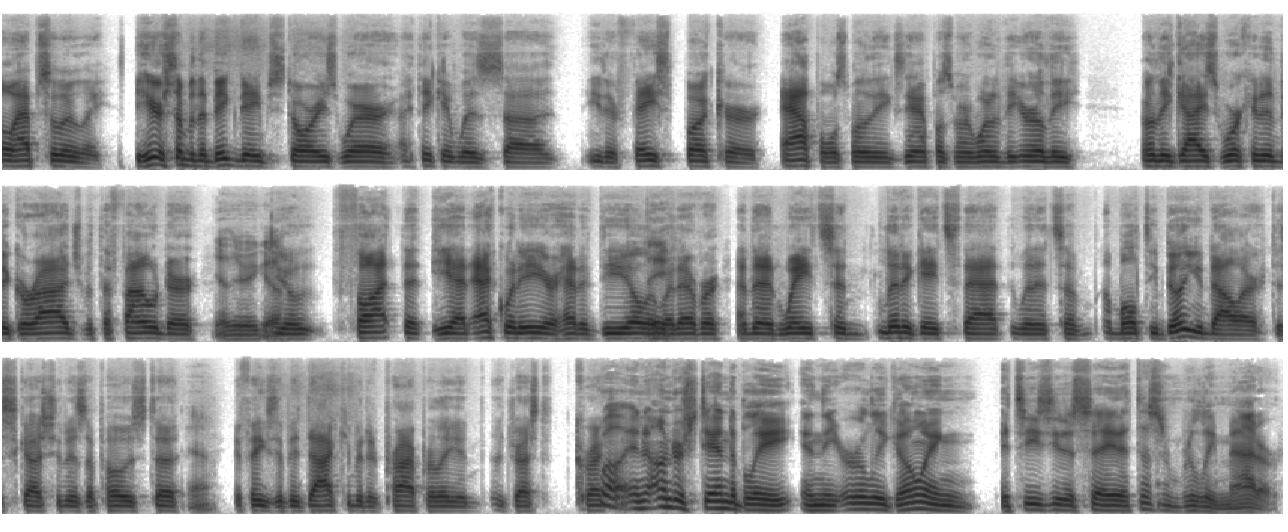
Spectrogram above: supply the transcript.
Oh, absolutely. Hear some of the big name stories where I think it was uh, either Facebook or Apple was one of the examples where one of the early the guys working in the garage with the founder. Yeah, there you go. You know, thought that he had equity or had a deal or whatever, and then waits and litigates that when it's a, a multi-billion-dollar discussion, as opposed to yeah. if things have been documented properly and addressed correctly. Well, and understandably, in the early going, it's easy to say that doesn't really matter.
